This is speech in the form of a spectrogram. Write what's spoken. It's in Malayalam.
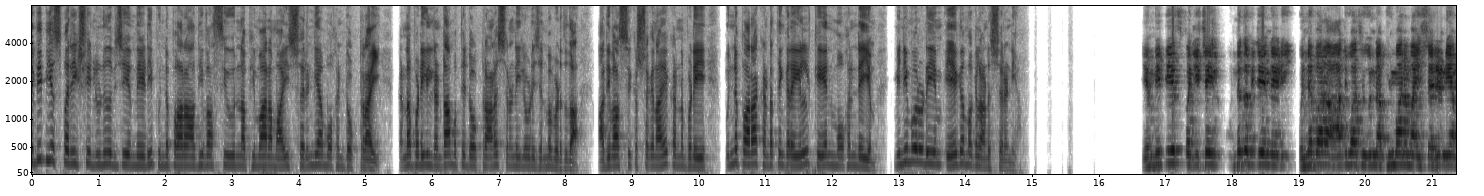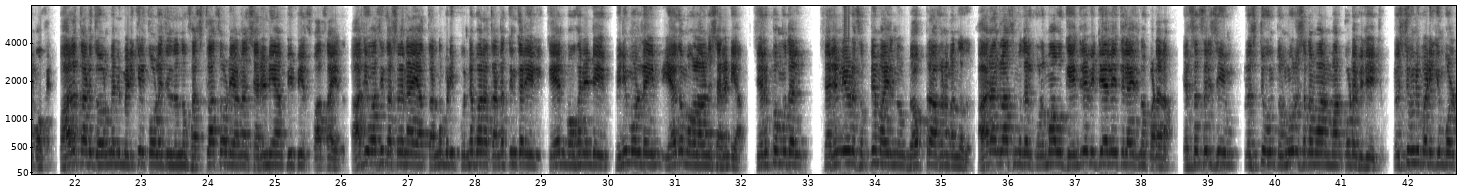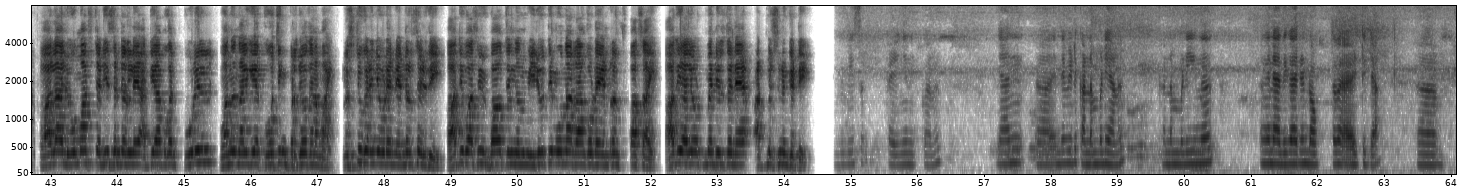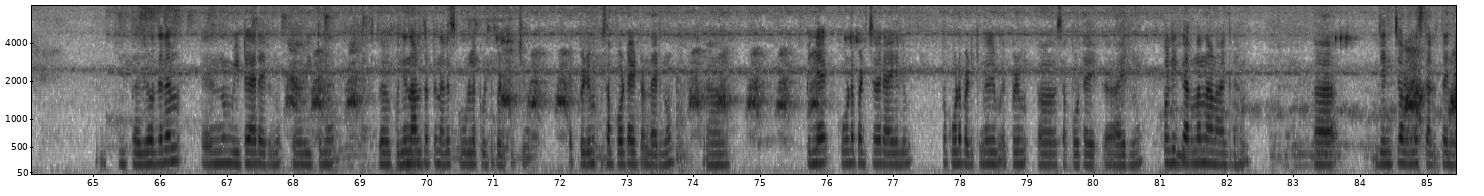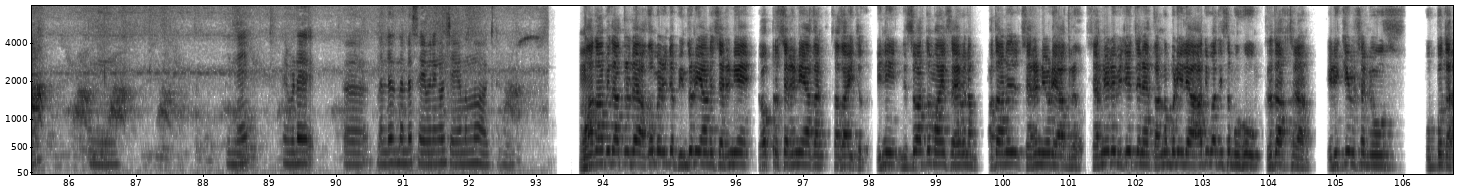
എം ബി ബി എസ് പരീക്ഷയിൽ ഉന്നത വിജയം നേടി പുന്നപ്പാറ ആദിവാസി ഊരിന് അഭിമാനമായി ശരണ്യ മോഹൻ ഡോക്ടറായി. കണ്ണപ്പടിയിൽ രണ്ടാമത്തെ ഡോക്ടറാണ് ശരണ്യയിലൂടെ ജന്മമെടുത്തത്. ആദിവാസി കർഷകനായ കണ്ണപ്പടി പുന്നപ്പാറ കണ്ടത്തിങ്കരയിൽ കെ എൻ മോഹന്റെയും മിനിമോളുടെയും ഏക മകളാണ് Sharanya. M B B S പരീക്ഷയിൽ ഉന്നത വിജയം നേടി പുന്നപ്പാറ ആദിവാസി ഊരിന് അഭിമാനമായി ശരണ്യ മോഹൻ. പാലക്കാട് ഗവൺമെന്റ് മെഡിക്കൽ കോളേജിൽ നിന്നും first ക്ലാസ്സോടെയാണ് Sharanya M B B S പാസ്സായത്. ആദിവാസി കർഷകനായ കണ്ണമ്പടി പുന്നപ്പാറ കണ്ടത്തിൻകരയിൽ കെ എൻ മോഹനന്റെയും മിനിമോളുടെയും ഏക മകളാണ് ശരണ്യ. ചെറുപ്പം മുതൽ ശരണ്യയുടെ സ്വപ്നമായിരുന്നു ഡോക്ടർ ആകണമെന്നത്. ആറാം ക്ലാസ് മുതൽ കുളമാവ് കേന്ദ്രീയ വിദ്യാലയത്തിലായിരുന്നു പഠനം. എസ് എസ് എൽ സിയും പ്ലസ് ടുവും തൊണ്ണൂറ് ശതമാനം മാർക്കോടെ വിജയിച്ചു. പ്ലസ് ടുവിന് പഠിക്കുമ്പോൾ പാലാ ലൂമാൻ സ്റ്റഡി സെന്ററിലെ അധ്യാപകൻ സ്കൂളിൽ വന്ന് നൽകിയ കോച്ചിംഗ് പ്രചോദനമായി. പ്ലസ് ടു കഴിഞ്ഞ ഉടൻ എൻട്രൻസ് എഴുതി. ആദിവാസി വിഭാഗത്തിൽ നിന്നും ഇരുപത്തിമൂന്നാം റാങ്കോടെ എൻട്രൻസ് പാസ്സായി ആദ്യ അലോട്ട്മെന്റിൽ തന്നെ അഡ്മിഷനും കിട്ടി. കഴിഞ്ഞ് നിൽക്കുകയാണ് ഞാൻ എന്റെ വീട് കണ്ണമ്പടിയാണ്. കണ്ണമ്പടിയിൽ നിന്ന് അങ്ങനെ അധികാരം ഡോക്ടർ ആയിട്ടില്ല. പ്രചോദനം എന്നും വീട്ടുകാരായിരുന്നു. വീട്ടിൽ നിന്ന് കുഞ്ഞുനാൾ തൊട്ട് നല്ല സ്കൂളിലൊക്കെ വിട്ട് പഠിപ്പിച്ചു. എപ്പോഴും സപ്പോർട്ടായിട്ടുണ്ടായിരുന്നു. പിന്നെ കൂടെ പഠിച്ചവരായാലും ഇപ്പോൾ കൂടെ പഠിക്കുന്നവരും എപ്പോഴും സപ്പോർട്ടായി ആയിരുന്നു. ജോലി കയറണം എന്നാണ് ആഗ്രഹം. ജനിച്ചു വളർന്ന സ്ഥലത്ത് തന്നെ. പിന്നെ ഇവിടെ നല്ല നല്ല സേവനങ്ങൾ ചെയ്യണമെന്നും ആഗ്രഹമുണ്ട്. മാതാപിതാക്കളുടെ അകമഴിഞ്ഞ പിന്തുണയാണ് ശരണ്യയെ ഡോക്ടർ ശരണ്യയാകാൻ സഹായിച്ചത്. ഇനി നിസ്വാർത്ഥമായ സേവനം അതാണ് ശരണ്യയുടെ ആഗ്രഹം. ശരണ്യയുടെ വിജയത്തിന് കണ്ണമ്പടിയിലെ ആദിവാസി സമൂഹവും കൃതാർത്ഥരാണ്. Idukki vision news Upputhara.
